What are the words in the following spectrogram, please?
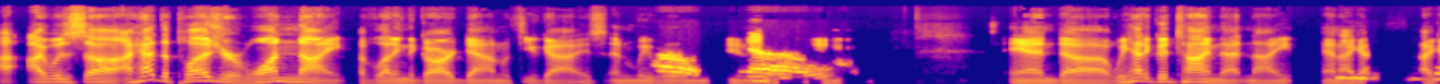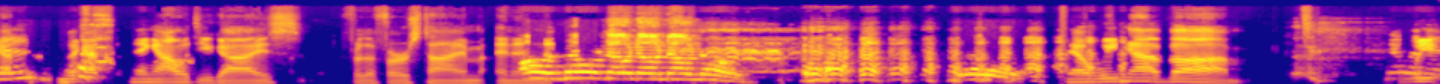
I, I was uh, I had the pleasure one night of letting the guard down with you guys, and we were Oh, you know, no. and uh, we had a good time that night. And I got I got I got to hang out with you guys for the first time, and then, Oh no no no no no! no. now we have um we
